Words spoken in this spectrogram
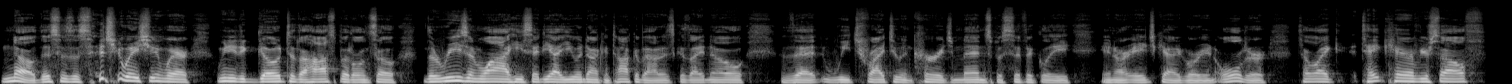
no, this is a situation where we need to go to the hospital. And so the reason why he said, yeah, you and Don can talk about it is because I know that we try to encourage men specifically in our age category and older to like take care of yourself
